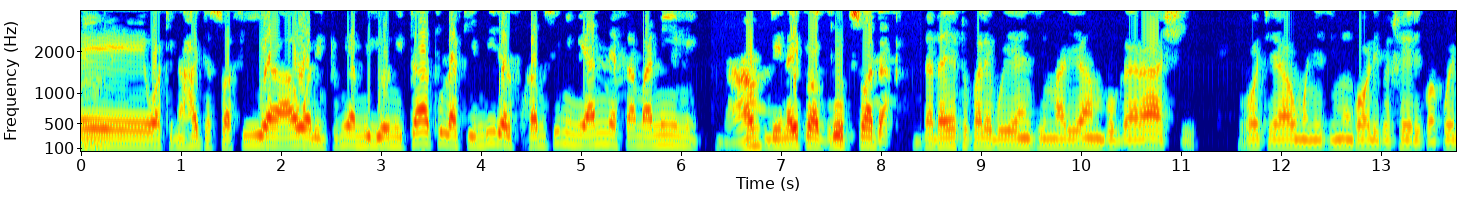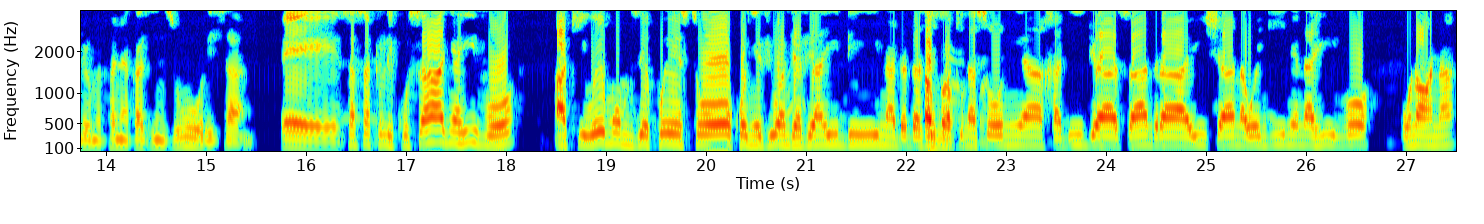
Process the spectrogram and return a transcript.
e, wakina Haja Safia au walinitumia milioni tatu laki mbili elfu hamsini mia nne themanini Naam. linaitwa Group Swadak. dada yetu pale Buyenzi Mariam Bugarashi, wote hao Mwenyezi Mungu awalipe kheri, kwa kweli wamefanya kazi nzuri sana. E, sasa tulikusanya hivyo akiwemo mzee Kwesto kwenye viwanja vya Idi na dada zetu akina Sonia, Khadija, Sandra, Aisha na wengine, na hivyo unaona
